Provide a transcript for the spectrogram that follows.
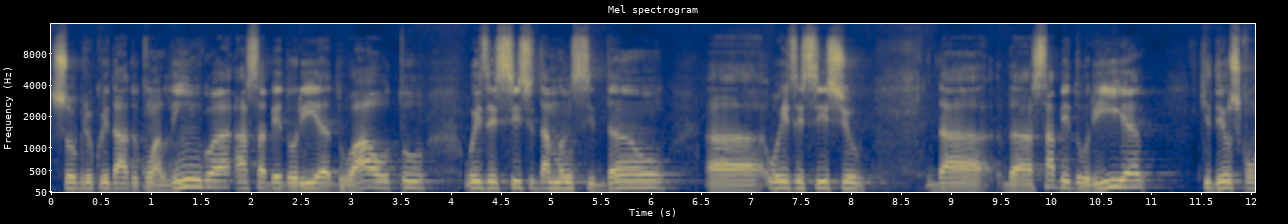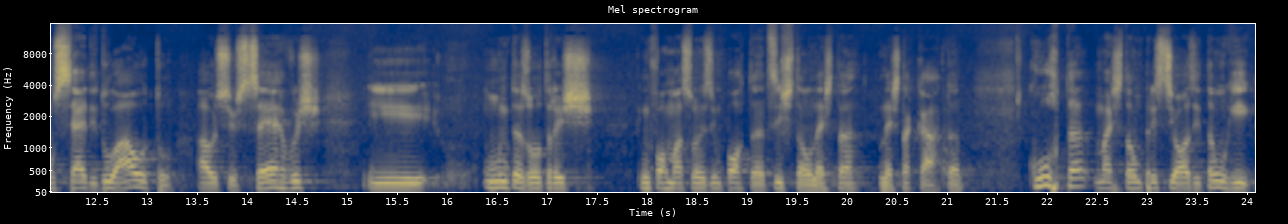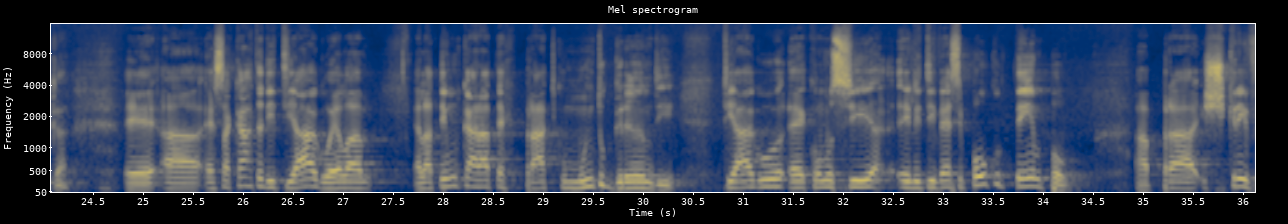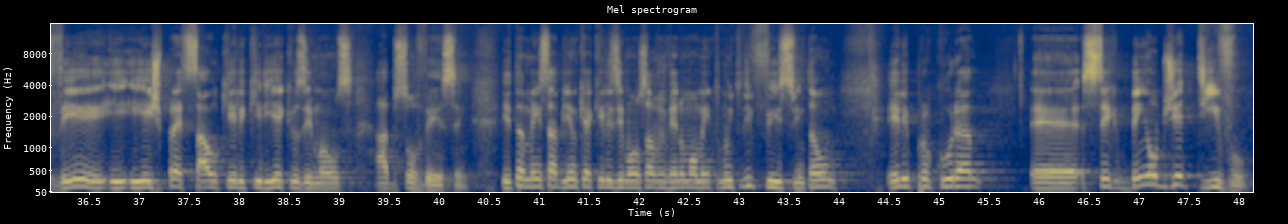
sobre o cuidado com a língua, a sabedoria do alto, o exercício da mansidão, uh, o exercício da, da sabedoria que Deus concede do alto aos seus servos e muitas outras informações importantes estão nesta, nesta carta, curta, mas tão preciosa e tão rica. É, a, essa carta de Tiago, ela, ela tem um caráter prático muito grande. Tiago é como se ele tivesse pouco tempo ah, para escrever e, e, expressar o que ele queria que os irmãos absorvessem. E também sabiam que aqueles irmãos estavam vivendo um momento muito difícil. Então, ele procura é, ser bem objetivo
